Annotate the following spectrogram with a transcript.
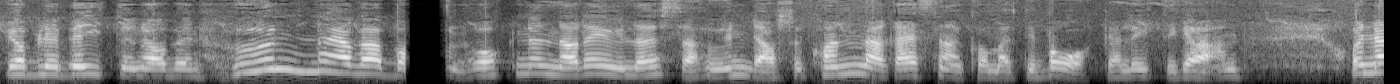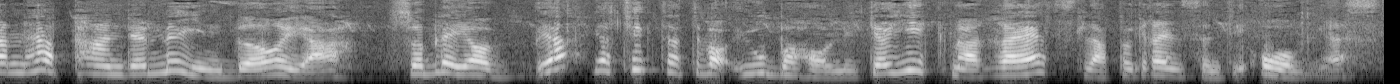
Jag blev biten av en hund när jag var barn och nu när det är lösa hundar så kan den där rädslan komma tillbaka lite grann. Och när den här pandemin började så blev jag, ja, jag tyckte att det var obehagligt. Jag gick med rädsla på gränsen till ångest.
